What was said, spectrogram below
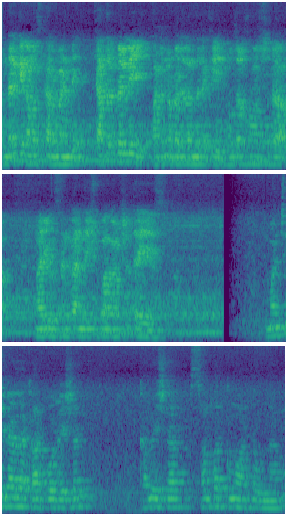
అందరికీ నమస్కారం అండి. చాతపల్లి పట్టణ ప్రజలందరికీ నూతన సంవత్సర మరియు సంక్రాంతి శుభాకాంక్షలు తెలియజేస్తున్నాం మంచిర్యాల కార్పొరేషన్ కమిషనర్ సంపత్ కుమార్తో ఉన్నాము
